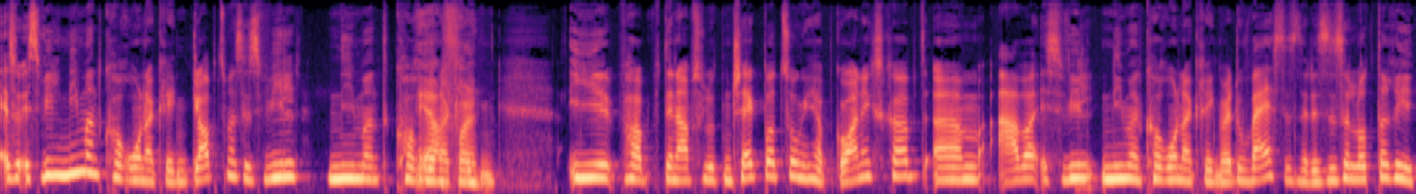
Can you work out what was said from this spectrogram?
Also es will niemand Corona kriegen. Glaubt mir, es will niemand Corona Ja, kriegen. Ich habe den absoluten Jackpot gezogen, ich habe gar nichts gehabt, ähm, aber es will niemand Corona kriegen, weil du weißt es nicht, es ist eine Lotterie.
